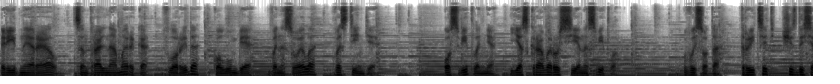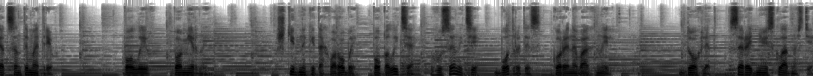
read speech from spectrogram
Рідний ареал Центральна Америка, Флорида, Колумбія, Венесуела, Вест-Індія. Освітлення яскраве розсіяне світло. Висота 30-60 см. Полив помірний. Шкідники та хвороби, попелиця, гусениці, ботритис, коренева гниль. Догляд середньої складності.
